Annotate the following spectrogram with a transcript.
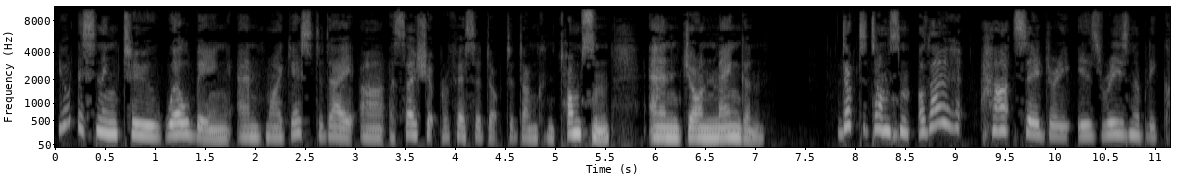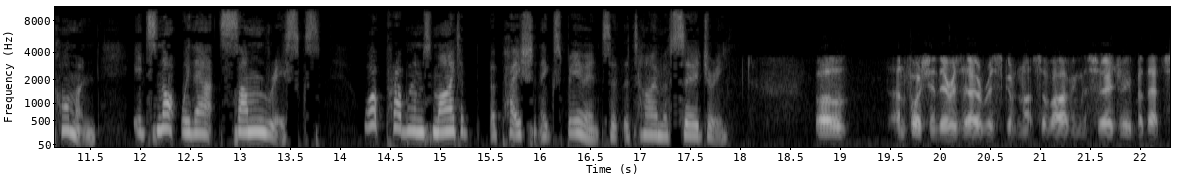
You're listening to Wellbeing, and my guests today are Associate Professor Dr. Duncan Thompson and John Mangan. Dr. Thompson, although heart surgery is reasonably common, it's not without some risks. What problems might a, a patient experience at the time of surgery? Well, unfortunately, there is a risk of not surviving the surgery, but that's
